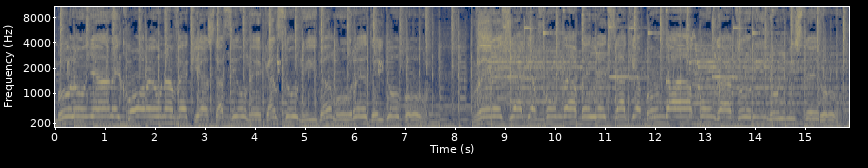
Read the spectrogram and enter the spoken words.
Bologna nel cuore una vecchia stazione, canzoni d'amore del dopo. Venezia che affonda, bellezza che abbonda, abbonda Torino il mistero.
